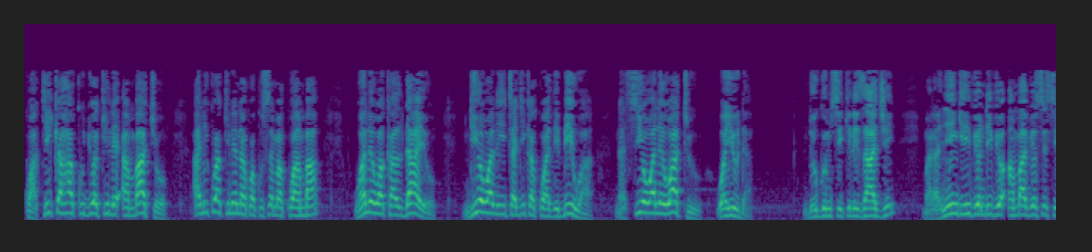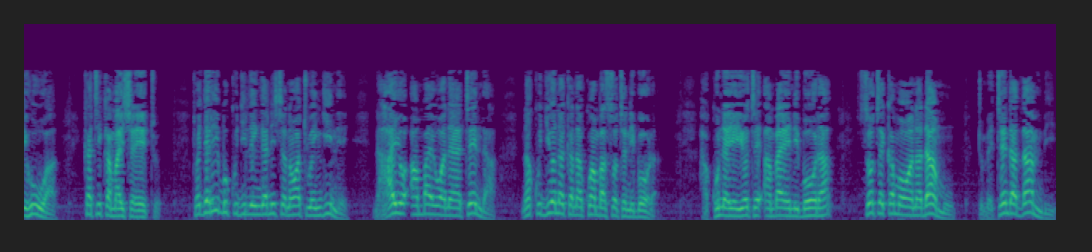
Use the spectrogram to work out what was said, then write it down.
kwa hakika hakujua kile ambacho alikuwa akinena kwa kusema kwamba wale wakaldayo ndio walihitajika kuadhibiwa na sio wale watu wa yuda. Ndugu msikilizaji mara nyingi hivyo ndivyo ambavyo sisi huwa katika maisha yetu. Twajaribu kujilinganisha na watu wengine na hayo ambayo wanayatenda na kujiona kana kwamba sote ni bora. Hakuna yeyote ambaye ni bora sote kama wanadamu tumetenda dhambi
